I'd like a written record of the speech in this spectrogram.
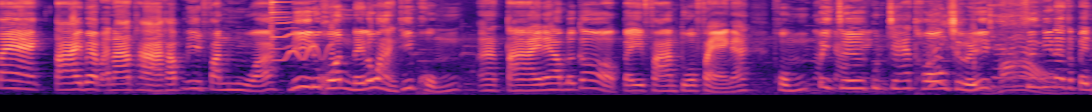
แตกตายแบบอนาถาครับ มีดฟันหัว นี่ทุกคนในระหว่างที่ผมอ่าตายนะครับ แล้วก็ไปฟาร์มตัวแฝงนะ ผมไปเจอกุญแจทองเฉย ซึ่งนี่น่าจะเป็น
